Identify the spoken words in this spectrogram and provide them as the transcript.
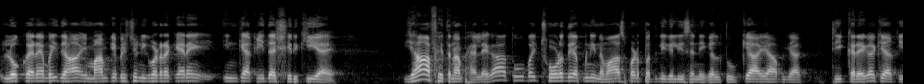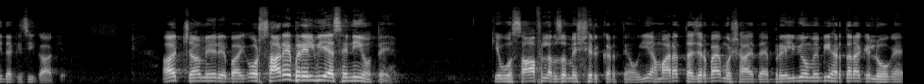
لوگ کہہ رہے ہیں بھائی ہاں امام کے پیچھے نہیں پڑھ رہے کہہ رہے ہیں ان کے عقیدہ شرکی ہے یہاں فتنا پھیلے گا تو بھائی چھوڑ دے اپنی نماز پڑھ پتلی گلی سے نکل تو کیا یا ٹھیک کرے گا کیا عقیدہ کسی کا اچھا میرے بھائی اور سارے بریلوی ایسے نہیں ہوتے کہ وہ صاف لفظوں میں شرک کرتے ہوں یہ ہمارا تجربہ مشاہدہ ہے بریلویوں میں بھی ہر طرح کے لوگ ہیں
